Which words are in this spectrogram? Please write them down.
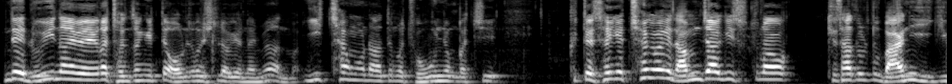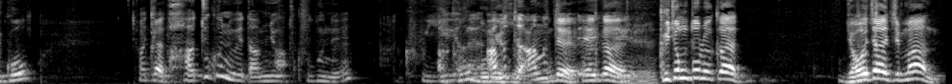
근데 루이나웨가 전성기 때 어느 정도 실력이었냐면 막 이창호라든가 조은영 같이 그때 세계 최강의 남자 기수라 기사들도 많이 이기고 아니 그러니까- 바둑은 왜 남녀 구분해? 그거 이해. 아, 그건. 모르겠어. 아무튼 아무튼 근데 네. 그러니까 네. 예. 그 정도로 그러니까 여자지만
